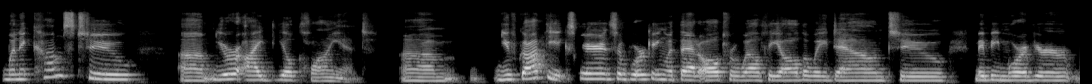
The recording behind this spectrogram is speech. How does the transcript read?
when it comes to um, your ideal client, um, you've got the experience of working with that ultra wealthy all the way down to maybe more of your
